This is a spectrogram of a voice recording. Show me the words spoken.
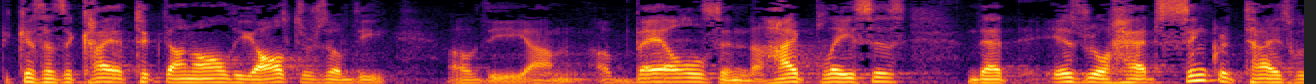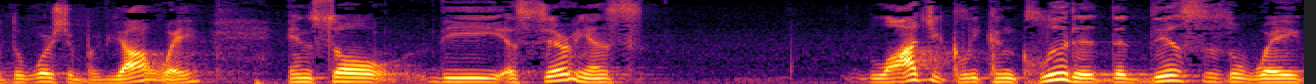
because Hezekiah took down all the altars of the of the um, of Baals and the high places that Israel had syncretized with the worship of Yahweh, and so the Assyrians logically concluded that this is the way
